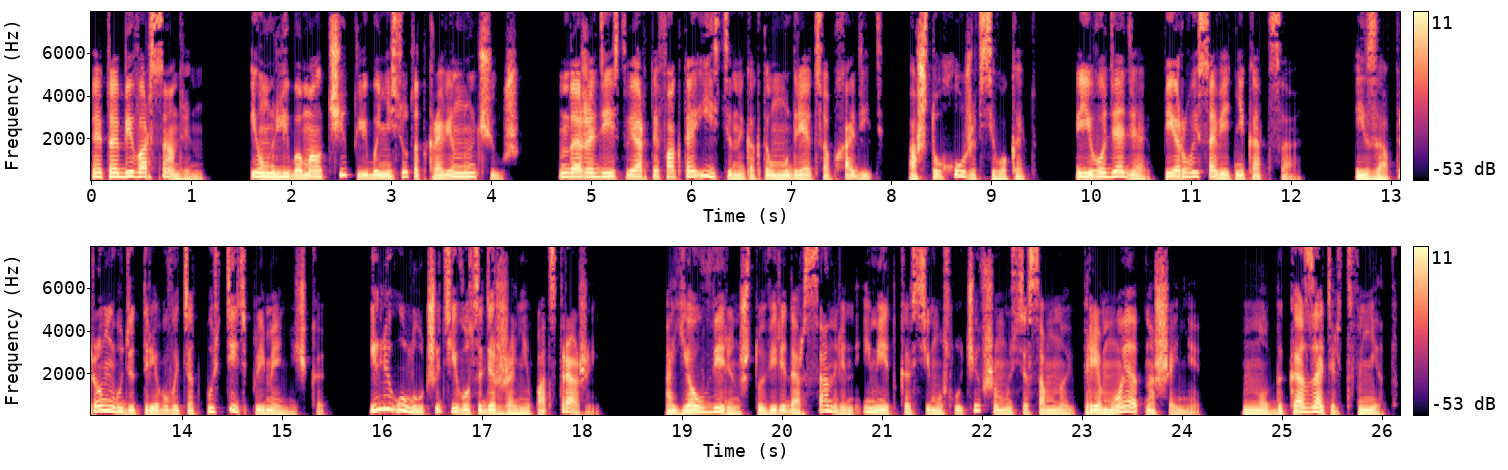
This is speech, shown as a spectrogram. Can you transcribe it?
Это Бивар Сандрин. И он либо молчит, либо несет откровенную чушь. Даже действия артефакта истины как-то умудряются обходить. А что хуже всего, Кэт? Его дядя — первый советник отца. И завтра он будет требовать отпустить племянничка или улучшить его содержание под стражей. А я уверен, что Веридар Санрин имеет ко всему случившемуся со мной прямое отношение. Но доказательств нет.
